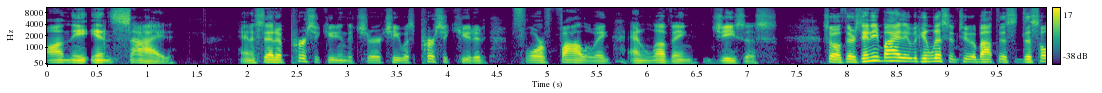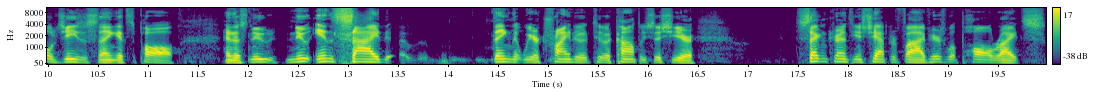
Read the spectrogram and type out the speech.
on the inside. And instead of persecuting the church, he was persecuted for following and loving Jesus. So if there's anybody that we can listen to about this, this whole Jesus thing, it's Paul. And this new, new inside uh, thing that we are trying to, to accomplish this year. 2 Corinthians chapter 5, here's what Paul writes.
